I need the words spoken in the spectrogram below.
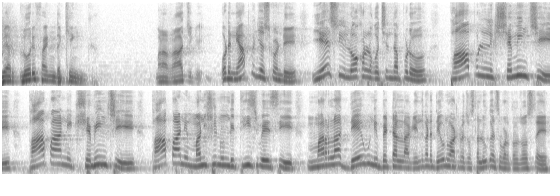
వీఆర్ గ్లోరిఫైయింగ్ ద కింగ్ మన రాజుకి. ఒకటి జ్ఞాపకం చేసుకోండి. ఏసీ ఈ లోకంలోకి వచ్చినప్పుడు పాపుల్ని క్షమించి పాపాన్ని క్షమించి పాపాన్ని మనిషి నుండి తీసివేసి మరలా దేవుని బిడ్డల్లాగా ఎందుకంటే దేవుని వాటిలో చూస్తే లూకాస్ వార్తలు చూస్తే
